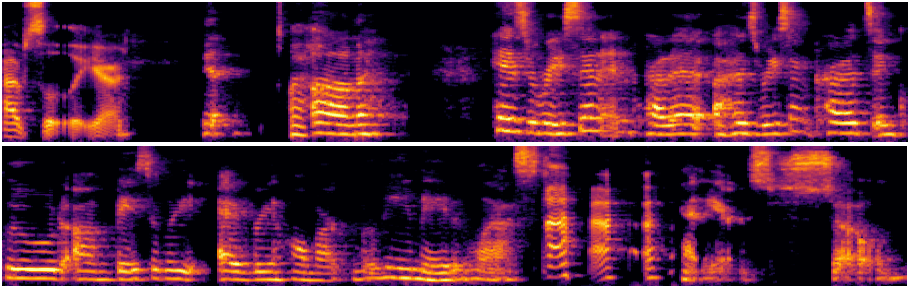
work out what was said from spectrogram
Absolutely, yeah. Yeah. Ugh. Um, his recent in credit, uh, his recent credits include um basically every Hallmark movie made in the last 10 years. So,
